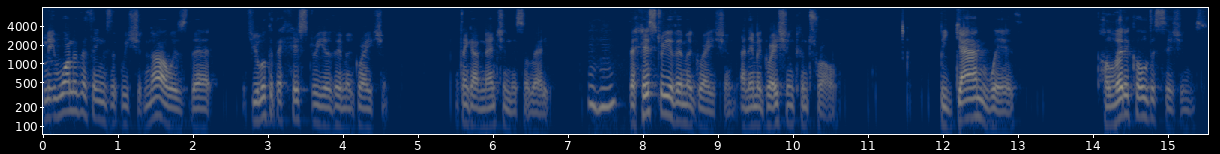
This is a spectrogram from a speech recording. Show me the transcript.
I mean, one of the things that we should know is that if you look at the history of immigration, I think I've mentioned this already. Mm-hmm. The history of immigration and immigration control began with political decisions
